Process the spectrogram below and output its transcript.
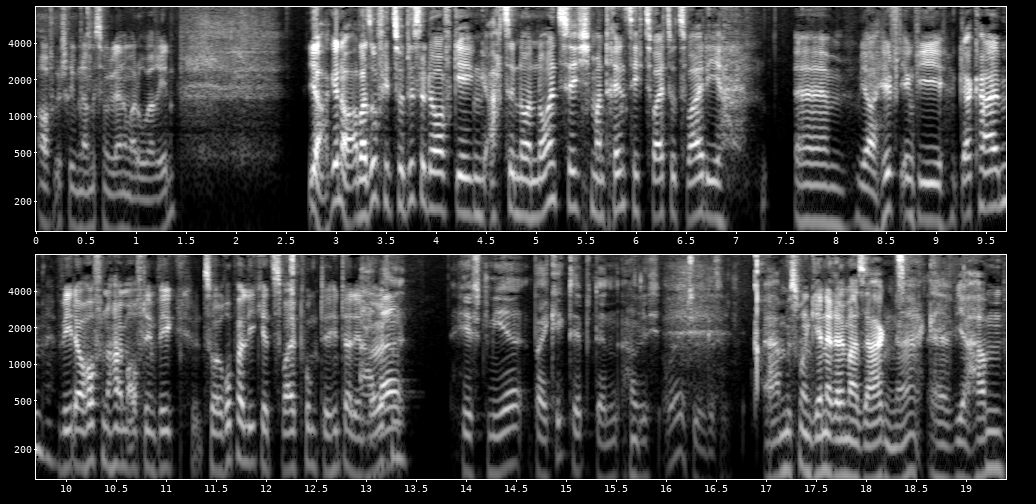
aufgeschrieben, da müssen wir gleich nochmal drüber reden. Ja, genau, aber so viel zu Düsseldorf gegen 1899. Man trennt sich 2 zu 2. Die ähm, ja, hilft irgendwie gar keinem. Weder Hoffenheim auf dem Weg zur Europa League, jetzt zwei Punkte hinter den Wölfen. Hilft mir bei Kicktipp, denn habe ich unentschieden gesehen. Ja, muss man generell mal sagen, ne? Äh, wir haben,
